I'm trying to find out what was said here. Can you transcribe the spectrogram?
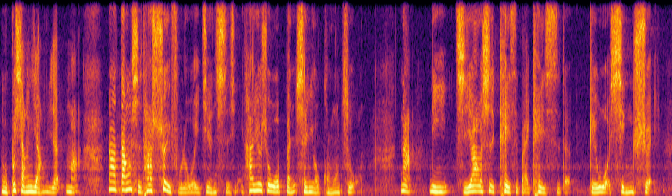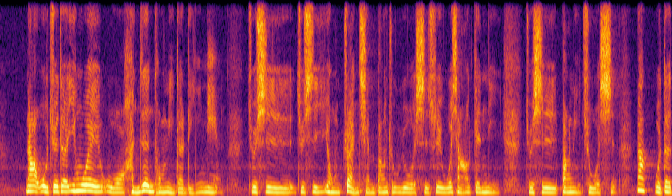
我不想养人嘛。那当时他说服了我一件事情，他就说我本身有工作，那你只要是 case by case 的给我薪水，那我觉得，因为我很认同你的理念，就是就是用赚钱帮助弱势，所以我想要跟你就是帮你做事。那我的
